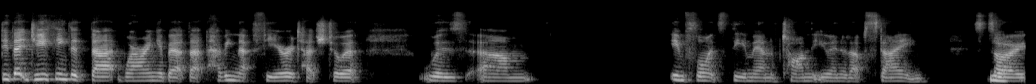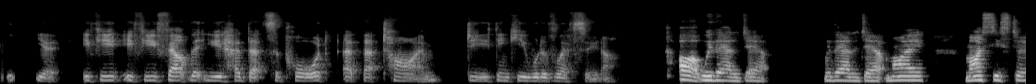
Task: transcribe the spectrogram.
Did that? Do you think that that worrying about that, having that fear attached to it, was um, influenced the amount of time that you ended up staying? So yeah. yeah, if you if you felt that you had that support at that time, do you think you would have left sooner? Oh, without a doubt, without a doubt. My my sister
